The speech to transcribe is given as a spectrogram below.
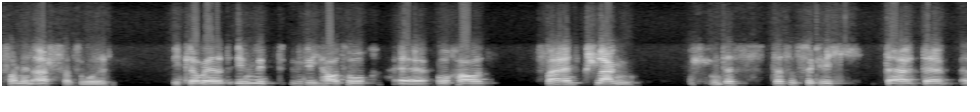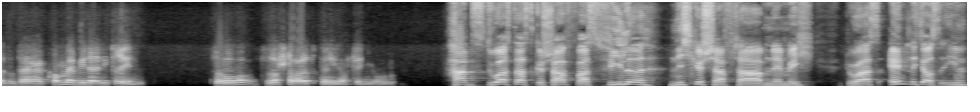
von den Arsch versohlt. Ich glaube, er hat ihn mit wirklich haushoch, äh, Hochhaus 2-1 geschlagen. Und das, das ist wirklich, da, da, also da kommen mir wieder die Tränen. So, so stolz bin ich auf den Jungen. Hans, du hast das geschafft, was viele nicht geschafft haben, nämlich du hast endlich aus ihm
